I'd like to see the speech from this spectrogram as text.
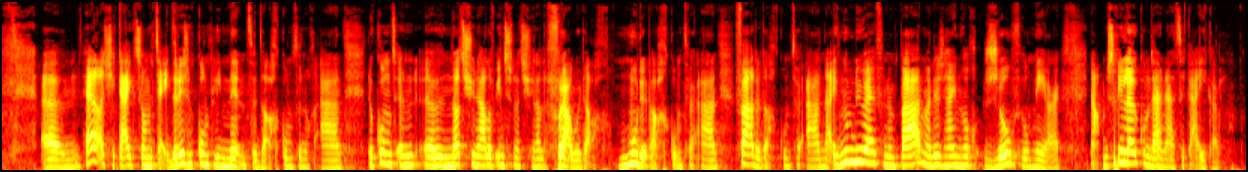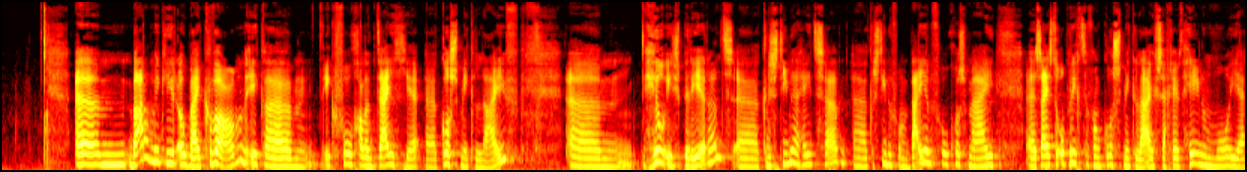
Um, hè, als je kijkt zo meteen, er is een complimentendag, komt er nog aan. Er komt een uh, nationale of internationale vrouwendag. Moederdag komt er aan. Vaderdag komt er aan. Nou, ik noem nu even een paar, maar er zijn nog zoveel meer. Nou, misschien leuk om daar naar te kijken. Um, waarom ik hier ook bij kwam, ik, um, ik volg al een tijdje uh, Cosmic Live. Um, heel inspirerend. Uh, Christine heet ze. Uh, Christine van Bijen volgens mij. Uh, zij is de oprichter van Cosmic Life. Zij geeft hele mooie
